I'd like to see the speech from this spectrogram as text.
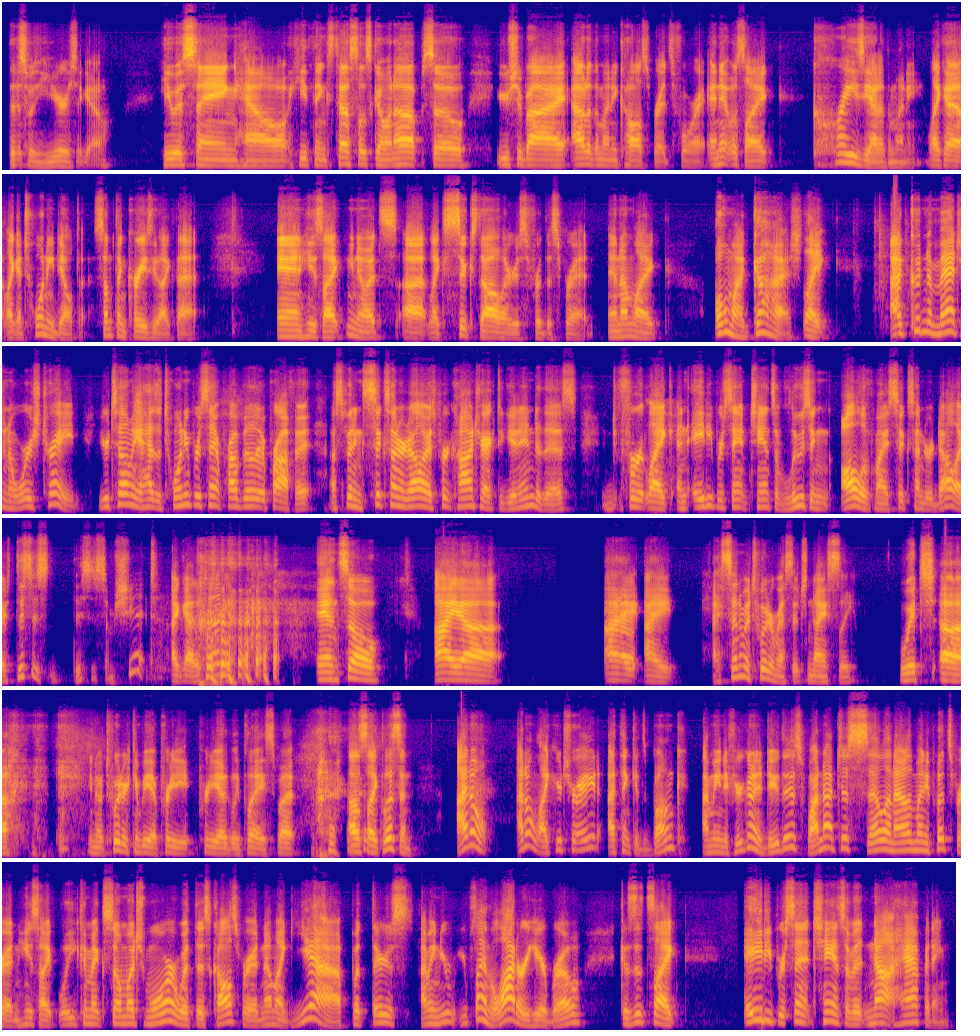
this was years ago, he was saying how he thinks Tesla's going up, so you should buy out of the money call spreads for it, and it was like crazy out of the money, like a like a 20 delta, something crazy like that. And he's like, you know, it's uh, like six dollars for the spread, and I'm like, oh my gosh, like I couldn't imagine a worse trade. You're telling me it has a 20% probability of profit. I'm spending $600 per contract to get into this for like an 80% chance of losing all of my $600. This is this is some shit. I got to tell you. and so I uh I I I sent him a Twitter message nicely, which uh you know, Twitter can be a pretty pretty ugly place, but I was like, "Listen, I don't I don't like your trade. I think it's bunk. I mean, if you're going to do this, why not just sell an out of the money put spread? And he's like, well, you can make so much more with this call spread. And I'm like, yeah, but there's, I mean, you're, you're playing the lottery here, bro. Cause it's like 80% chance of it not happening.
